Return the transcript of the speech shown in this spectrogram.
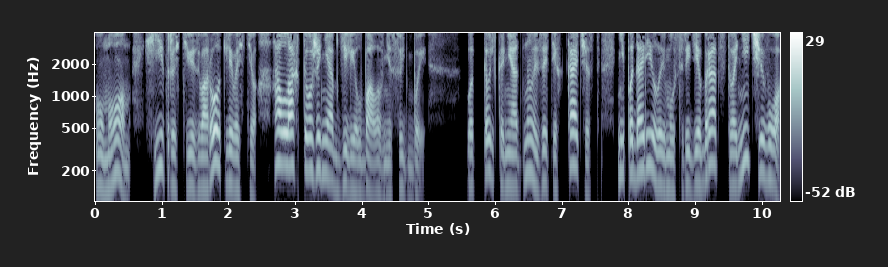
Умом, хитростью, изворотливостью Аллах тоже не обделил баловни судьбы. Вот только ни одно из этих качеств не подарило ему среди братства ничего,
